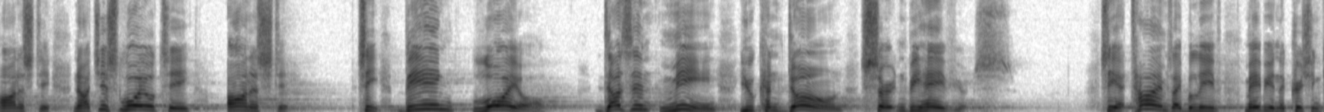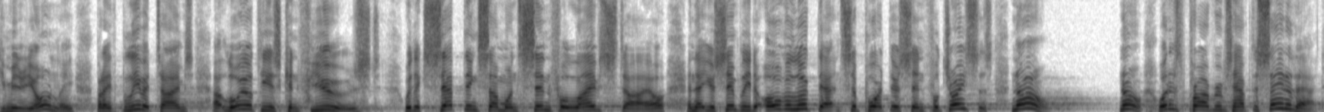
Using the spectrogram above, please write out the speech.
Honesty. Not just loyalty, honesty. See, being loyal doesn't mean you condone certain behaviors. See, at times, I believe, maybe in the Christian community only, but I believe at times uh, loyalty is confused with accepting someone's sinful lifestyle and that you're simply to overlook that and support their sinful choices. No. No. What does Proverbs have to say to that?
